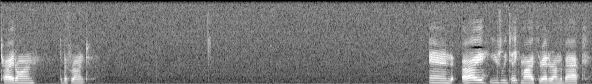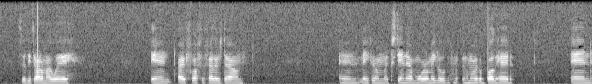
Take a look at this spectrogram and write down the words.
tie it on to the front. And I usually take my thread around the back so it gets out of my way. And I fluff the feathers down and make them like stand out more, make it look more like a bug head. And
